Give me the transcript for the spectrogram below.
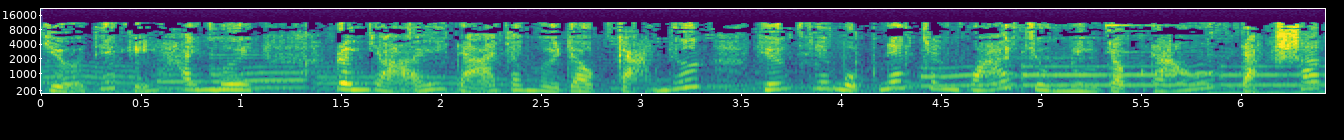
giữa thế kỷ 20, đoàn giỏi đã cho người đọc cả nước hiểu thêm một nét văn hóa vùng miền độc đáo, đặc sắc.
